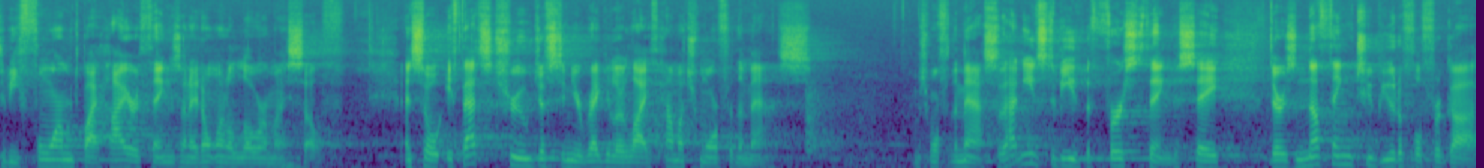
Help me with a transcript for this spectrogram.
to be formed by higher things and I don't want to lower myself. And so, if that's true just in your regular life, how much more for the Mass? How much more for the Mass? So, that needs to be the first thing to say, there's nothing too beautiful for God.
